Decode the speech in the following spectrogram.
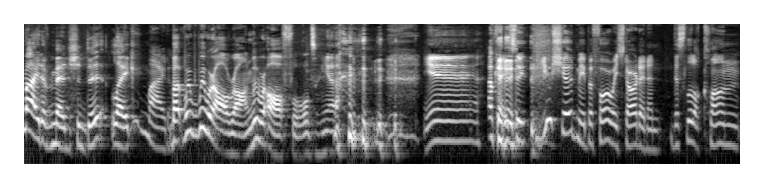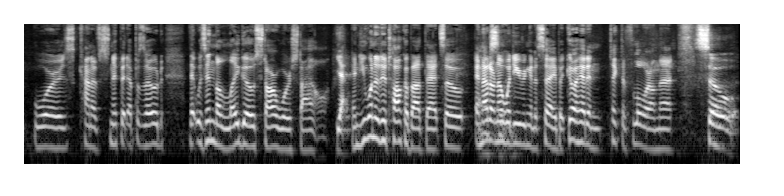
might have mentioned it, like, Might have. but we, we were all wrong. We were all fooled. Yeah, yeah. Okay. so you showed me before we started, and this little Clone Wars kind of snippet episode that was in the Lego Star Wars style. Yeah. And you wanted to talk about that. So, and I don't know what Absolutely. you were going to say, but go ahead and take the floor on that. So,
